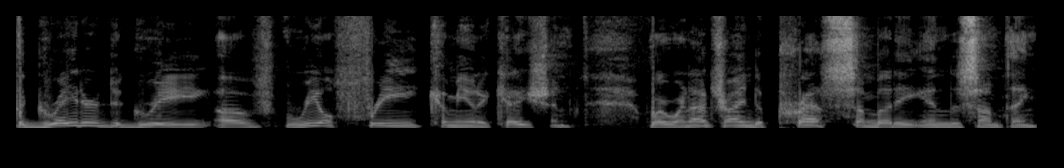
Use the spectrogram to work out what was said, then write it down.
the greater degree of real free communication, where we're not trying to press somebody into something,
